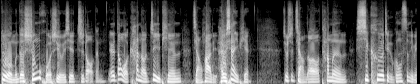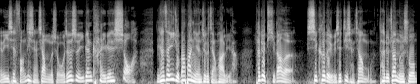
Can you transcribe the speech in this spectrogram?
对我们的生活是有一些指导的。因为当我看到这一篇讲话里，还有下一篇，就是讲到他们西科这个公司里面的一些房地产项目的时候，我真是一边看一边笑啊！你看，在一九八八年这个讲话里啊，他就提到了西科的有一些地产项目，他就专门说。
